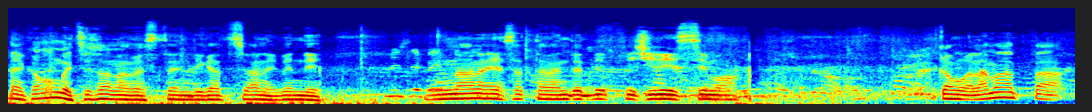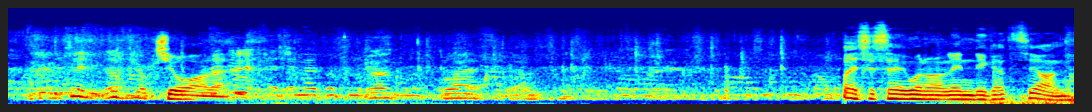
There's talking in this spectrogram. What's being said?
Beh, comunque ci sono queste indicazioni, quindi non è esattamente difficilissimo. Comunque la mappa ci vuole. Poi si seguono le indicazioni.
